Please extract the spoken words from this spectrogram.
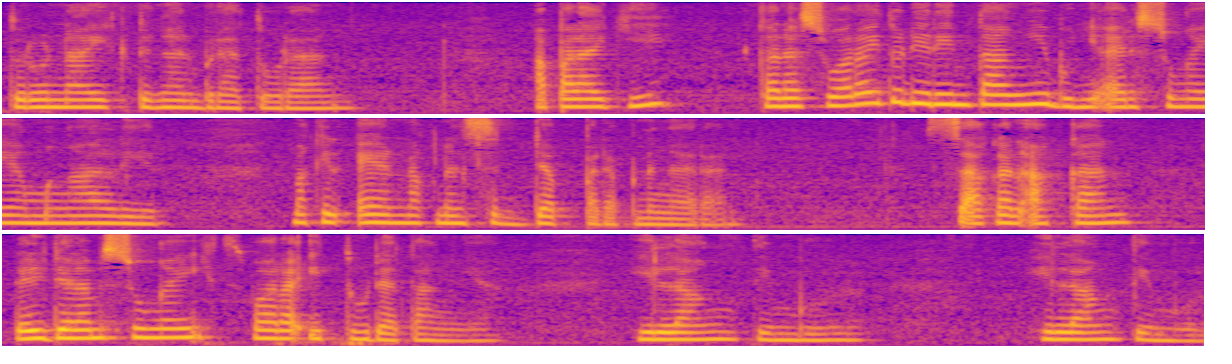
turun naik dengan beraturan Apalagi karena suara itu dirintangi bunyi air sungai yang mengalir, makin enak dan sedap pada pendengaran. Seakan-akan dari dalam sungai suara itu datangnya. Hilang timbul, hilang timbul,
